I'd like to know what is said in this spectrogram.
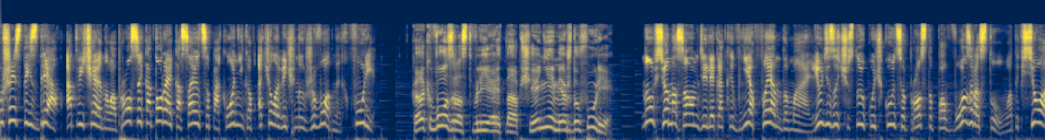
Пушистый здрав, отвечая на вопросы, которые касаются поклонников очеловеченных животных, фури. Как возраст влияет на общение между фури? Ну, все на самом деле как и вне фэндома. Люди зачастую кучкуются просто по возрасту, вот и все.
